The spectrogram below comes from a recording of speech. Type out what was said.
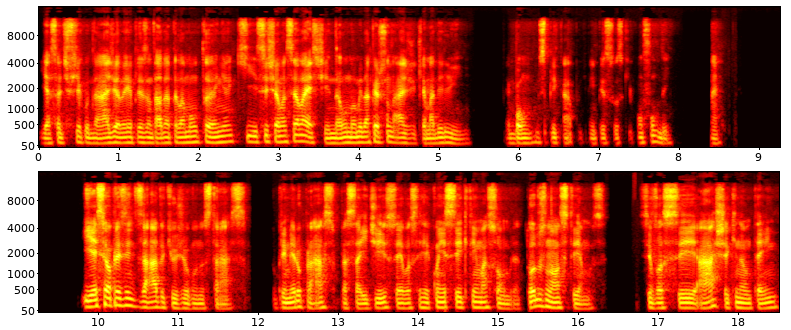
E essa dificuldade é representada pela montanha que se chama Celeste, e não o nome da personagem, que é Madeline. É bom explicar, porque tem pessoas que confundem. E esse é o aprendizado que o jogo nos traz. O primeiro passo para sair disso é você reconhecer que tem uma sombra. Todos nós temos. Se você acha que não tem,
